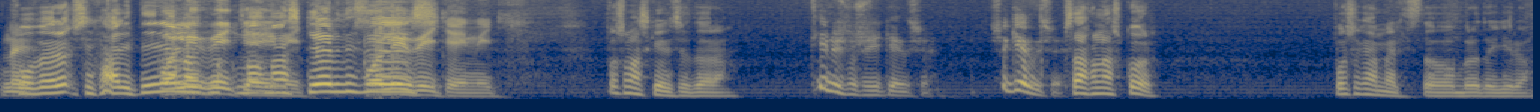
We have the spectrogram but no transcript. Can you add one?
Ναι. Φοβερό, συγχαρητήρια. Πολύ Μα δίκαιη. η μας νίκη. κέρδισε. Πολύ δίκαιη η νίκη. Πόσο μας κέρδισε τώρα; Τι είναι πως σε κέρδισε; Σε κέρδισε. Ψάχνω ένα σκορ. Πόσο είχαμε έρθει στον πρώτο γύρο;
